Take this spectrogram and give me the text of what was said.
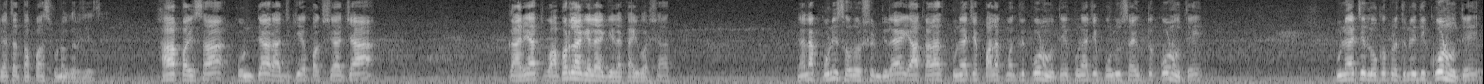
याचा तपास होणं गरजेचं आहे. हा पैसा कोणत्या राजकीय पक्षाच्या कार्यात वापरला गेला गेल्या काही वर्षात? यांना कोणी संरक्षण दिलं आहे या काळात पुण्याचे पालकमंत्री कोण होते? पुण्याचे पोलीस आयुक्त कोण होते? पुण्याचे लोकप्रतिनिधी कोण होते?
